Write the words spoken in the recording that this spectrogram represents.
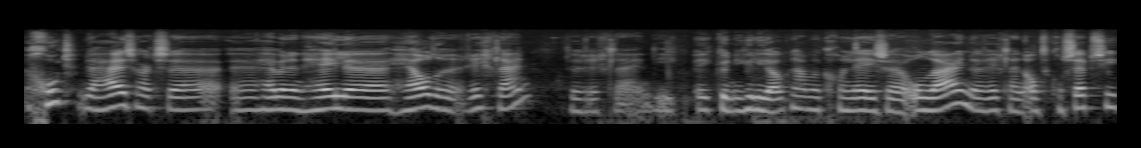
Goed, de huisartsen eh, hebben een hele heldere richtlijn. De richtlijn, die, kunnen jullie ook namelijk gewoon lezen online, de richtlijn anticonceptie.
